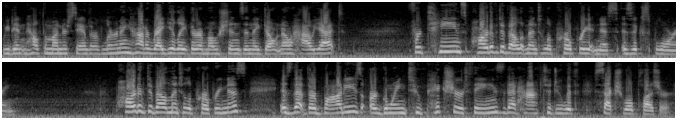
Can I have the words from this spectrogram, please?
We didn't help them understand they're learning how to regulate their emotions and they don't know how yet. For teens, part of developmental appropriateness is exploring. Part of developmental appropriateness is that their bodies are going to picture things that have to do with sexual pleasure.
